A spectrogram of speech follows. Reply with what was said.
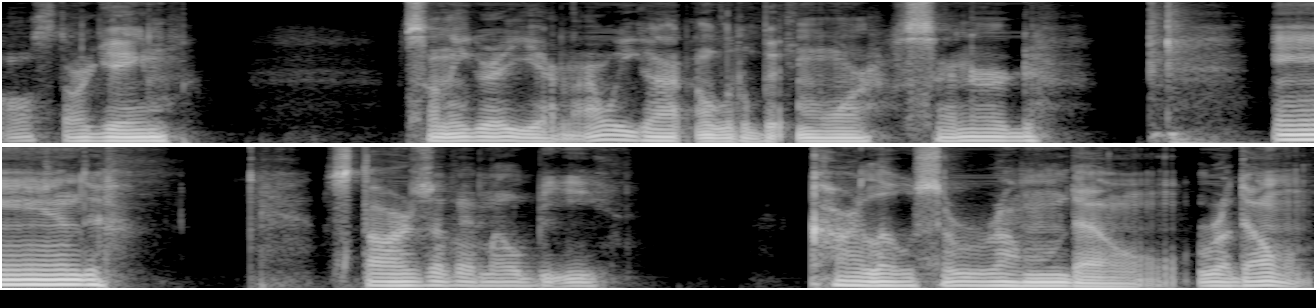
All-star game. Sonny Gray, yeah, now we got a little bit more centered. And stars of MLB, Carlos Rondon. Rodon.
